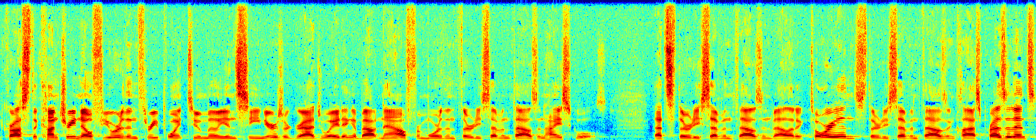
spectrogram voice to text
Across the country, no fewer than 3.2 million seniors are graduating about now from more than 37,000 high schools. That's 37,000 valedictorians, 37,000 class presidents,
